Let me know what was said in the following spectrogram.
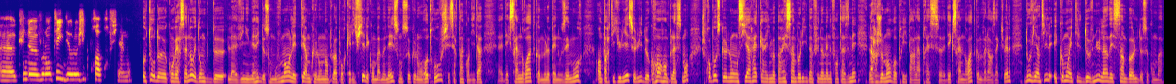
euh, qu'une volonté idéologique propre finalement. Autour de Conversano et donc de la vie numérique de son mouvement, les termes que l'on emploie pour qualifier les combats menés sont ceux que l'on retrouve chez certains candidats euh, d'extrême droite comme Le Pen ou Zemmour, en particulier celui de grand remplacement. Je propose que l'on s'y arrête car il me paraît symbolique d'un phénomène fantasmé, largement repris par la presse d'extrême droite comme valeurs actuelles. D'où vient-il et comment est-il devenu l'un des symboles de ce combat?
